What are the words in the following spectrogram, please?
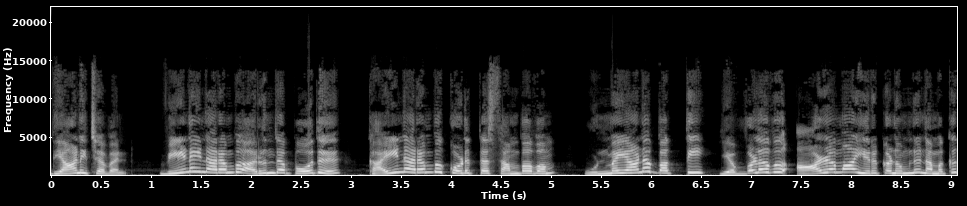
தியானிச்சவன். வீணை நரம்பு அருந்தபோது கை நரம்பு கொடுத்த சம்பவம் உண்மையான பக்தி எவ்வளவு ஆழமா இருக்கணும்னு நமக்கு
